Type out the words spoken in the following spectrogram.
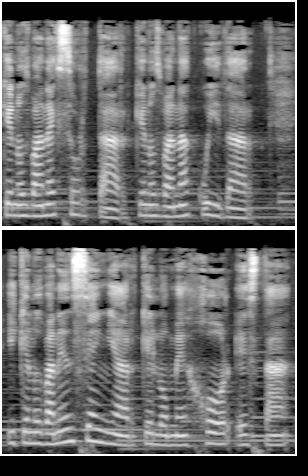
que nos van a exhortar, que nos van a cuidar y que nos van a enseñar que lo mejor está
